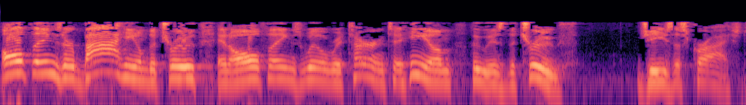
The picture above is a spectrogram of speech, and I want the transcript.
all things are by him, the truth, and all things will return to him who is the truth, Jesus Christ.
